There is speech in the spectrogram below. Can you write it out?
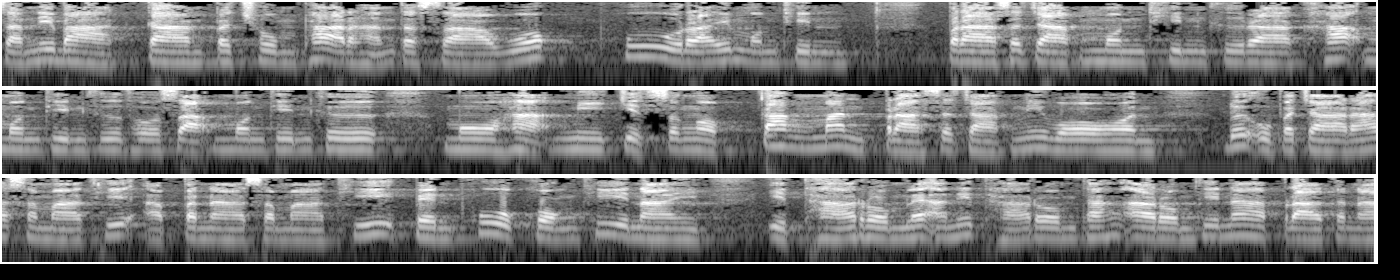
สันนิบาตการประชุมพระอรหันตสาวกผู้ไร้มนทิน ปราศจากมนทินคือราคะมนทินคือโทสะมนทินคือโมหะมีจิตสงบตั้งมั่นปราศจากนิวรณ์ด้วยอุปจารสมาธิอัปปนาสมาธิเป็นผู้คงที่ในอิทธารมและอนิธารมทั้งอารมณ์ที่น่าปรารถนา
